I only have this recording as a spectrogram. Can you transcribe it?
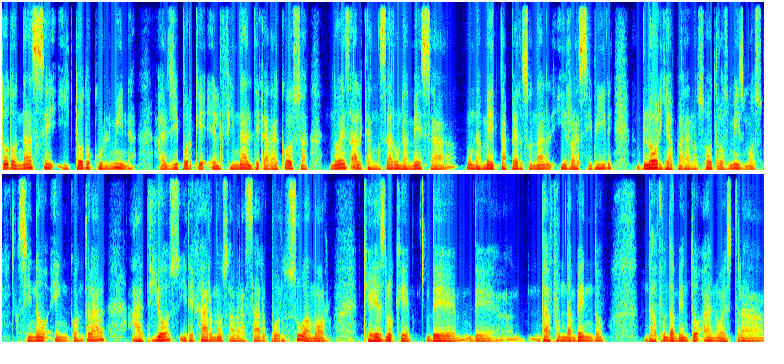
todo nace y todo culmina allí porque el final de cada cosa no es alcanzar una mesa, una meta personal y recibir gloria para nosotros mismos, sino encontrar a Dios y dejarnos abrazar por su amor, que es lo que da fundamento, da fundamento a nuestra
